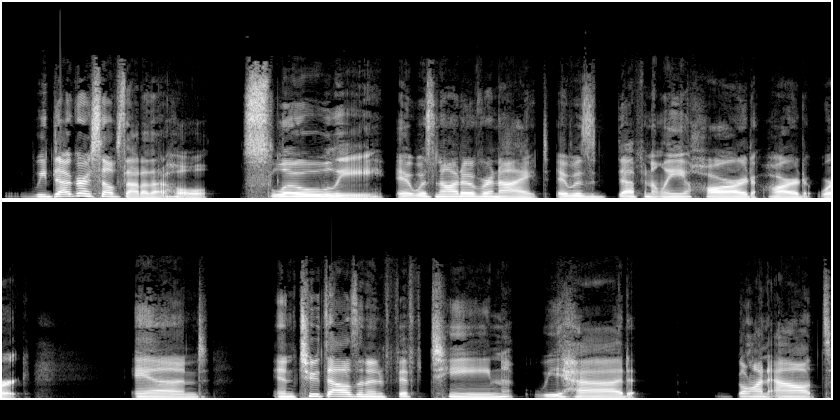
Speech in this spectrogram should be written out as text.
we dug ourselves out of that hole slowly. It was not overnight. It was definitely hard, hard work. And in 2015, we had gone out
